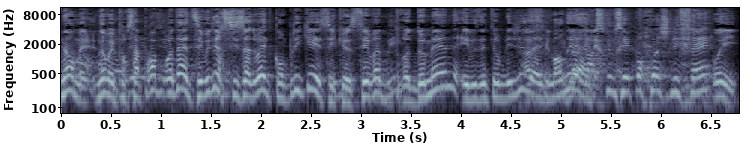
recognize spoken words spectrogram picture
Non, mais non, mais pour sa propre retraite, c'est vous dire si ça doit être compliqué. C'est que c'est votre domaine et vous êtes obligé d'aller demander à. Parce que vous savez pourquoi je l'ai fait Oui.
